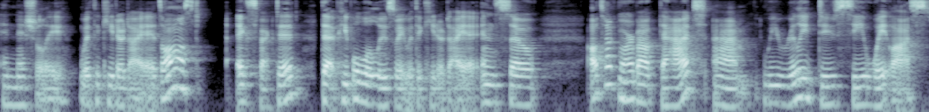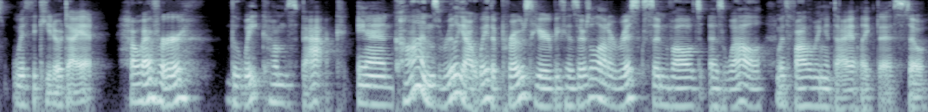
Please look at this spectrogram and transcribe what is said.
initially with the keto diet. It's almost expected that people will lose weight with the keto diet. And so I'll talk more about that. Um, we really do see weight loss with the keto diet. However, the weight comes back. And cons really outweigh the pros here because there's a lot of risks involved as well with following a diet like this. So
